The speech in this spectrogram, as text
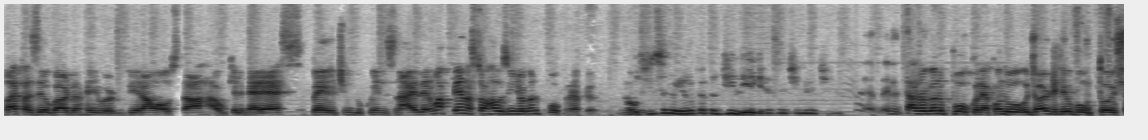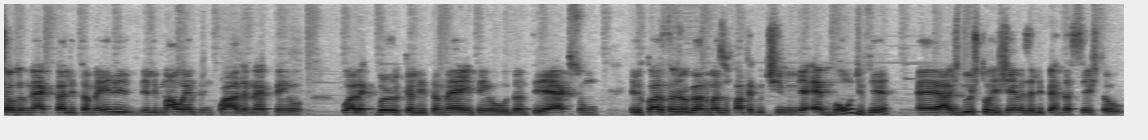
Vai fazer o Gordon Hayward virar um All-Star, algo que ele merece. Bem, o time do Quinn Snyder. Uma pena só o Raulzinho jogando pouco, né, Pedro? O Raulzinho, se não me engano, foi pra D-League recentemente. Né? ele tá jogando pouco, né? Quando o George Hill voltou e o Shelvin Mack tá ali também, ele, ele mal entra em quadra, né? Tem o, o Alec Burke ali também, tem o Dante Exum, ele quase tá jogando, mas o fato é que o time é bom de ver, é, as duas torres gêmeas ali perto da sexta, o,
